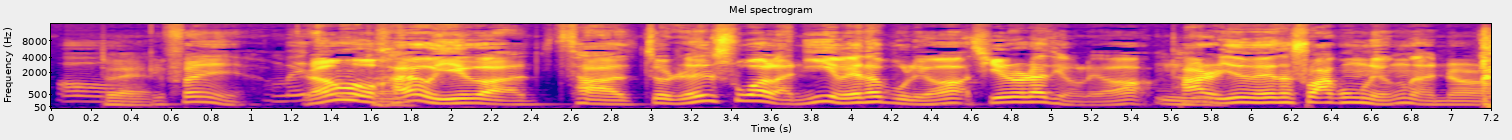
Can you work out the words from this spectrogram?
哦，对你分析。没然后还有一个，操，就人说了，你以为他不灵，其实他挺灵，嗯他是因为他刷工龄的，你知道吗？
